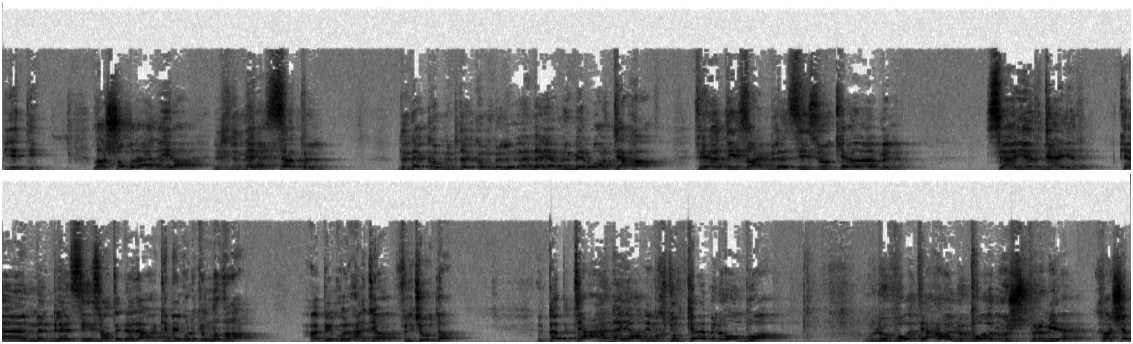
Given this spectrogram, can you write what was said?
بيدي. la chambre هذه اللي خدمناها simple. درنا لكم نبدا لكم هنايا بال miroir تاعها. فيها design بال biseau كامل. ساير داير كامل بال biseau عطينا لها كما يقول لك النظرة. حاب يقول حاجة في الجودة. الباب تاعها هنايا اللي مخدوم كامل en bois. و le bois تاعها le bois rouge première. خشب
